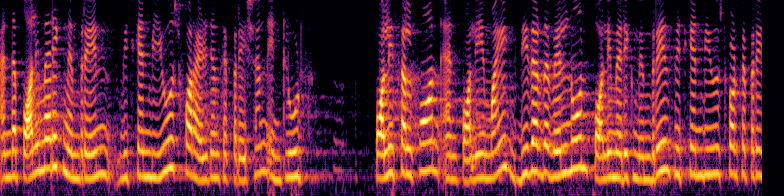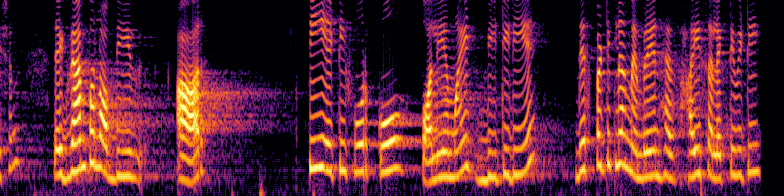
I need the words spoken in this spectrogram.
and the polymeric membrane which can be used for hydrogen separation includes polysulfone and polyamide. These are the well known polymeric membranes which can be used for separation. The example of these are P84 co-polyimide BTDA. This particular membrane has high selectivity,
